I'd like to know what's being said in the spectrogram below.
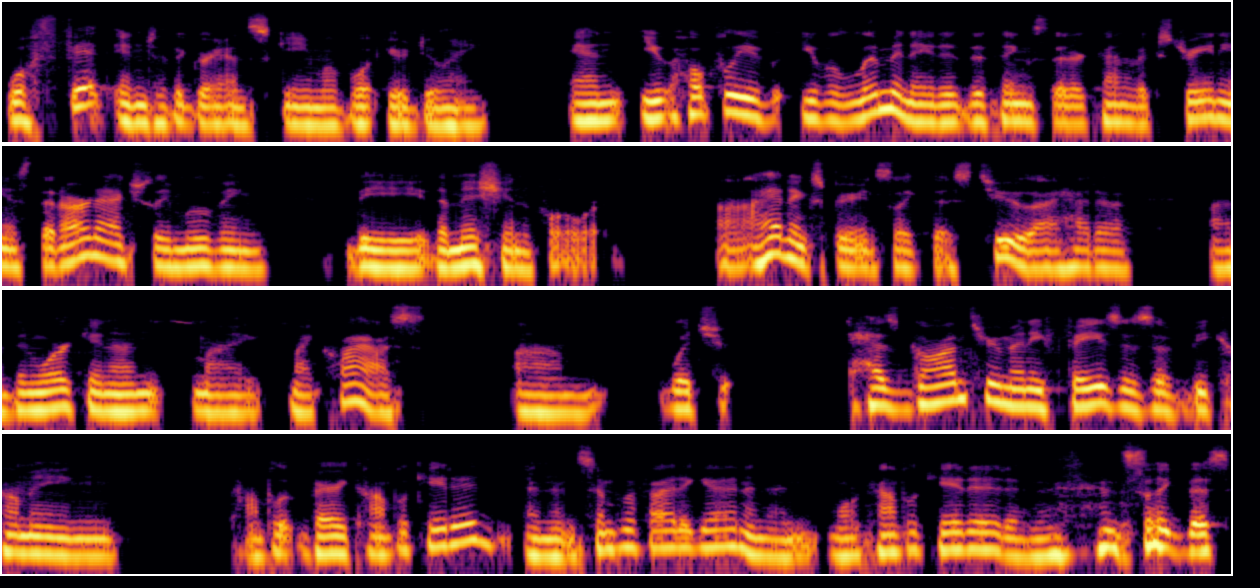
will fit into the grand scheme of what you're doing and you hopefully you've, you've eliminated the things that are kind of extraneous that aren't actually moving the the mission forward. Uh, i had an experience like this too. I had a I've been working on my my class, um, which has gone through many phases of becoming compl- very complicated and then simplified again and then more complicated. And it's like this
